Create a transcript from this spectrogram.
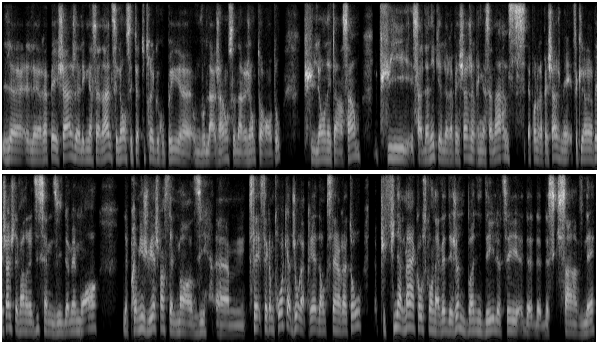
le, le, repêchage de la Ligue nationale, c'est là on s'était tous regroupés euh, au niveau de l'agence dans la région de Toronto. Puis là, on était ensemble. Puis ça a donné que le repêchage de la Ligue nationale, c'était pas le repêchage, mais fait que le repêchage était vendredi, samedi. De mémoire, le 1er juillet, je pense que c'était le mardi. Euh, c'était comme trois, quatre jours après. Donc, c'était un retour. Puis finalement, à cause qu'on avait déjà une bonne idée là, de, de, de ce qui s'en venait,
